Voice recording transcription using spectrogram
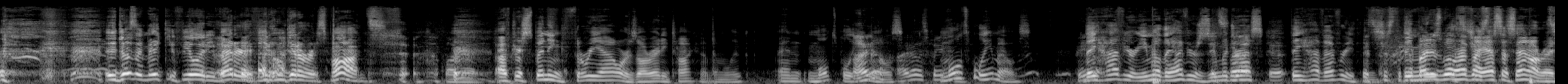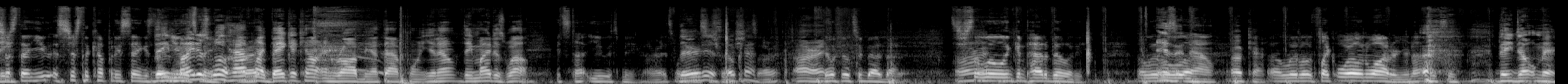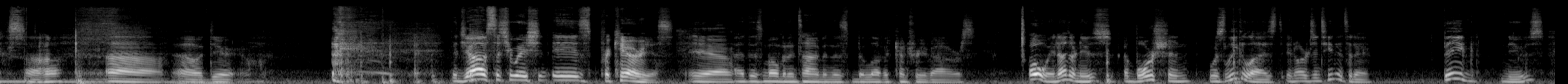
it doesn't make you feel any better if you don't get a response. After spending three hours already talking to them, Luke, and multiple I know, emails, I know it's multiple emails. They have your email. They have your Zoom It's address. not- uh, they have everything. it's just the they might company- as well have it's my just- SSN It's already. just that you. It's just the company saying it's They not you, might it's as me, well have all my bank account and rob me at that point. You know, they might as well. It's not you. It's me. All right. It's one There of it those Okay. All right. All right. Don't feel too bad about it. It's just All a little incompatibility. A little. Is it uh, now? Okay. A little. It's like oil and water. You're not mixing. They don't mix. uh huh. Uh, Oh dear. the job situation is precarious yeah. at this moment in time in this beloved country of ours. Oh, in other news, abortion was legalized in Argentina today. Big news.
